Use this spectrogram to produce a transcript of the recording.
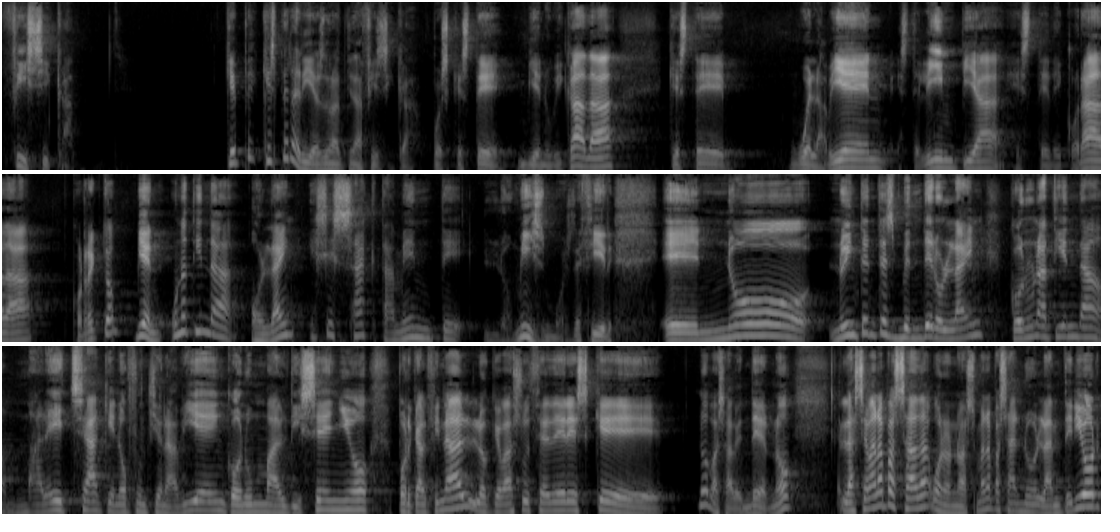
física. ¿Qué, ¿Qué, esperarías de una tienda física? Pues que esté bien ubicada, que esté huela bien, esté limpia, esté decorada, ¿Correcto? Bien, una tienda online es exactamente lo mismo. Es decir, eh, no, no intentes vender online con una tienda mal hecha, que no funciona bien, con un mal diseño, porque al final lo que va a suceder es que no vas a vender, ¿no? La semana pasada, bueno, no, la semana pasada, no, la anterior,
